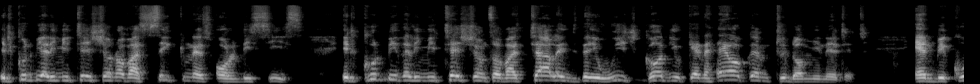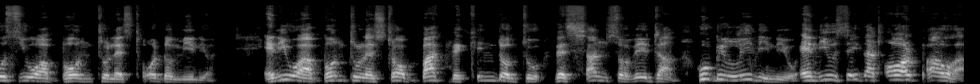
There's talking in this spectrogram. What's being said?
It could be a limitation of a sickness or disease. It could be the limitations of a challenge they wish God you can help them to dominate it. And because you are born to restore dominion, and you are born to restore back the kingdom to the sons of Adam who believe in you. And you say that all power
